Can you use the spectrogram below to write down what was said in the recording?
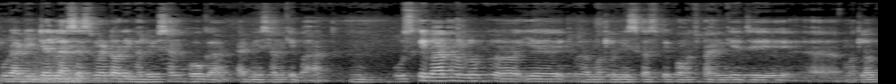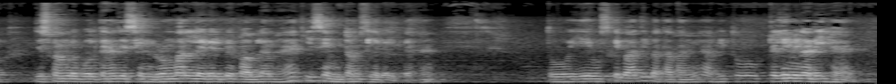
पूरा डिटेल असेसमेंट और इवेल्यूशन होगा एडमिशन के बाद। हम्म। उसके बाद हम लोग ये मतलब निष्कर्ष पे पहुँच पाएँगे जे मतलब जिसको हम लोग बोलते हैं जो सिंड्रोमल लेवल पे प्रॉब्लम है कि सिम्टम्स लेवल पे है। तो ये उसके बाद ही बता पाएँगे। अभी तो प्रिलिमिनरी है।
